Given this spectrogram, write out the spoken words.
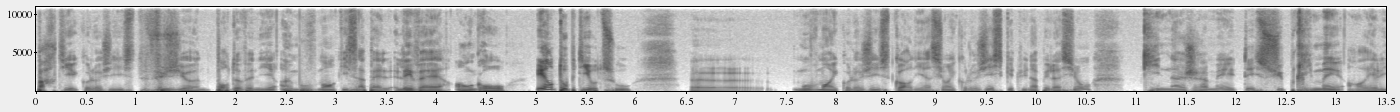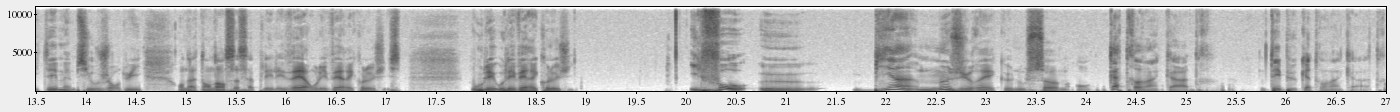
Parti écologiste fusionnent pour devenir un mouvement qui s'appelle les Verts en gros et en tout petit au-dessous, mouvement écologiste, coordination écologiste, qui est une appellation qui n'a jamais été supprimée en réalité, même si aujourd'hui on a tendance à s'appeler les Verts ou les Verts écologistes, ou les, Verts écologie. Il faut euh, bien mesurer que nous sommes en 84, début 84,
